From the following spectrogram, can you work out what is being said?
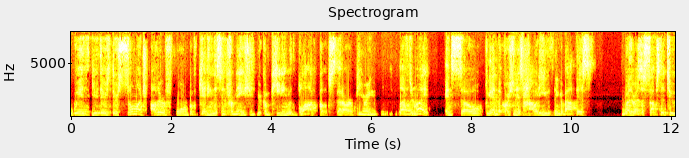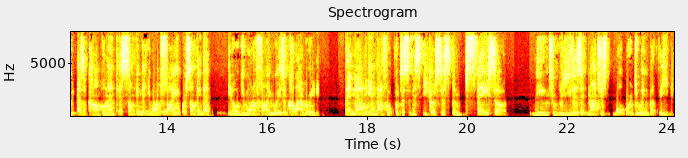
with you, there's there's so much other form of getting this information. You're competing with blog posts that are appearing left and right. And so again, the question is how do you think about this whether as a substitute, as a complement, as something that you want to fight or something that, you know, you want to find ways of collaborating. And that again, that's what puts us in this ecosystem space of needing to revisit not just what we're doing, but the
